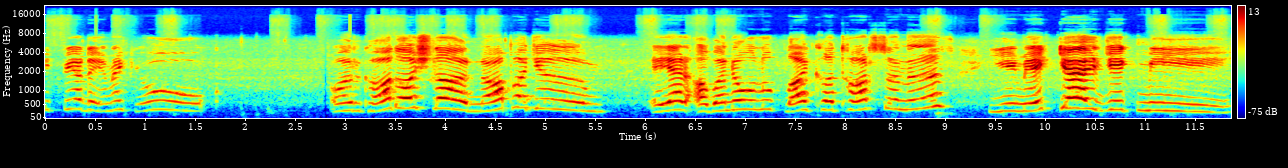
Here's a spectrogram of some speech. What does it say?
Hiçbir yerde yemek yok. Arkadaşlar ne yapacağım? Eğer abone olup like atarsanız yemek gelecekmiş.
